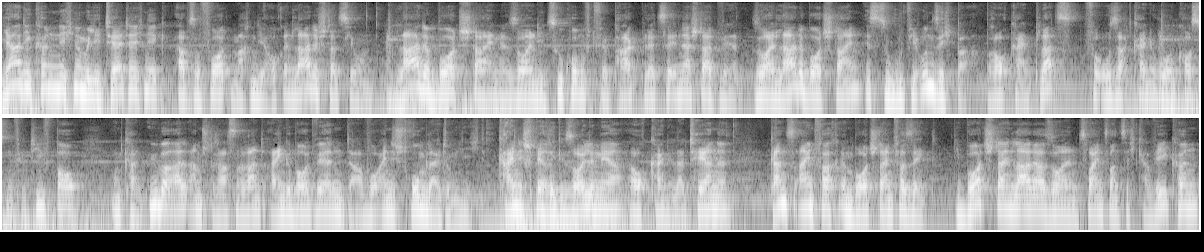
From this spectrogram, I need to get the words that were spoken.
Ja, die können nicht nur Militärtechnik, ab sofort machen die auch in Ladestationen. Ladebordsteine sollen die Zukunft für Parkplätze in der Stadt werden. So ein Ladebordstein ist so gut wie unsichtbar, braucht keinen Platz, verursacht keine hohen Kosten für Tiefbau und kann überall am Straßenrand eingebaut werden, da wo eine Stromleitung liegt. Keine sperrige Säule mehr, auch keine Laterne, Ganz einfach im Bordstein versenkt. Die Bordsteinlader sollen 22 kW können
